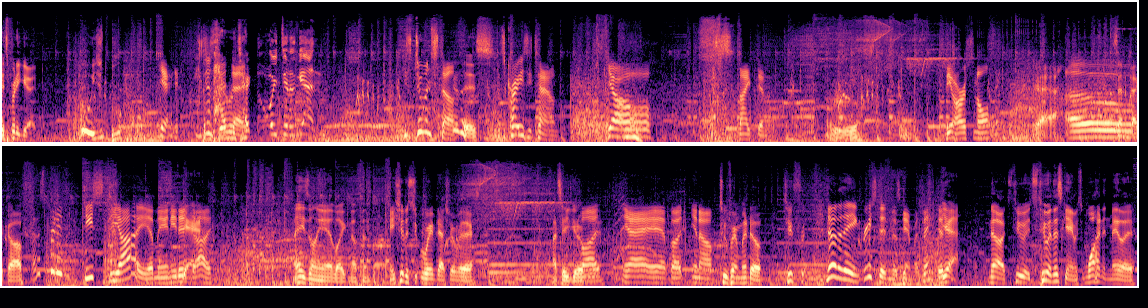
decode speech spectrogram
It's pretty good. Ooh, he just blew. Yeah, he just did that. Pyrotech. Oh, he did it again. He's doing stuff. Look at this. It's crazy town. Yo, sniped him. Ooh. The arsenal. Yeah. Oh, Send him back off. That's pretty decent DI. I mean, he didn't Yeah. die. He's only at like nothing. He should have super wave dash over there. That's how you get But over there. yeah, yeah, yeah, but you know, Two frame window. two. Fr- no, no, they increased it in this game. I think. Yeah. No, it's two. It's two in this game. It's one in melee. they?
